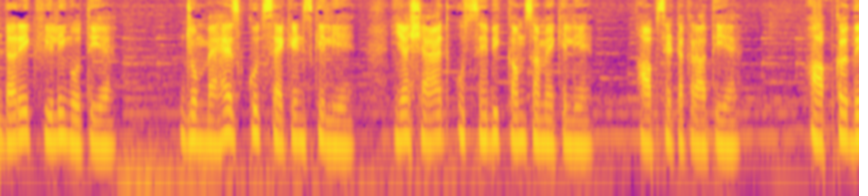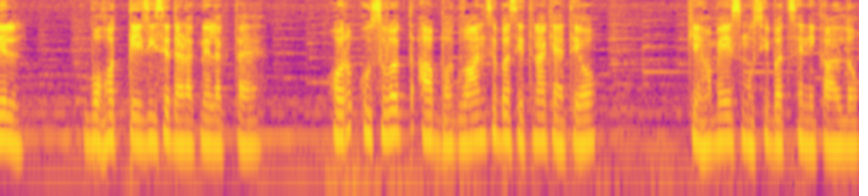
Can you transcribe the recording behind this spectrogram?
डर एक फीलिंग होती है, जो महज कुछ सेकंड्स के लिए या शायद उससे भी कम समय के लिए आपसे टकराती है। आपका दिल बहुत तेज़ी से धड़कने लगता है, और उस वक्त आप भगवान से बस इतना कहते हो कि हमें इस मुसीबत से निकाल दो।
